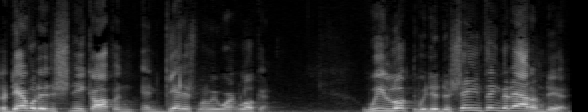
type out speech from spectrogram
The devil didn't sneak up and, and get us when we weren't looking. We looked, we did the same thing that Adam did.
